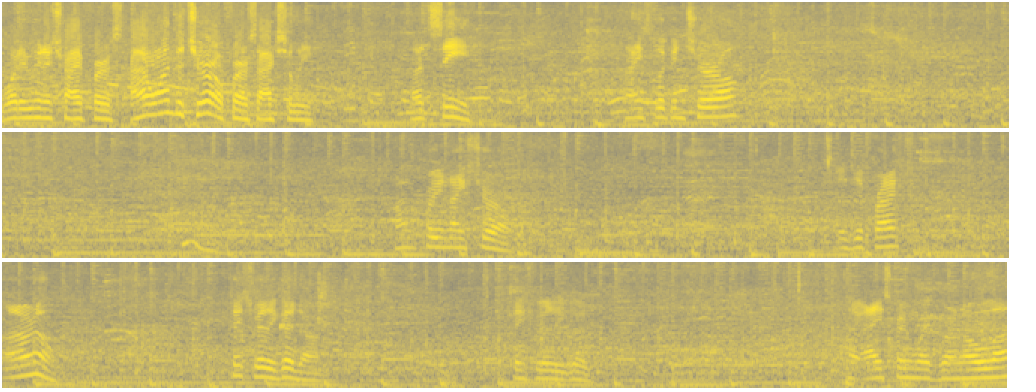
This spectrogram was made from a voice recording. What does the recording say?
What are we gonna try first? I want the churro first, actually. Let's see. Nice looking churro. Hmm. That's a pretty nice churro. Is it fried? I don't know. Tastes really good though. Tastes really good. Like ice cream with granola,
